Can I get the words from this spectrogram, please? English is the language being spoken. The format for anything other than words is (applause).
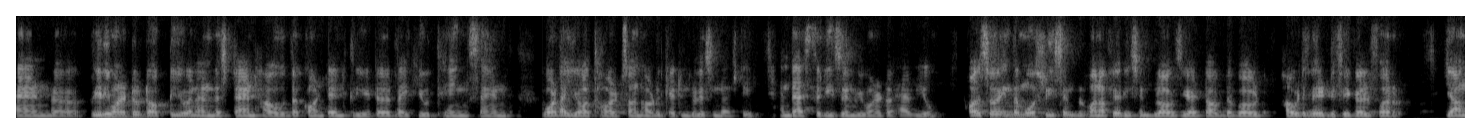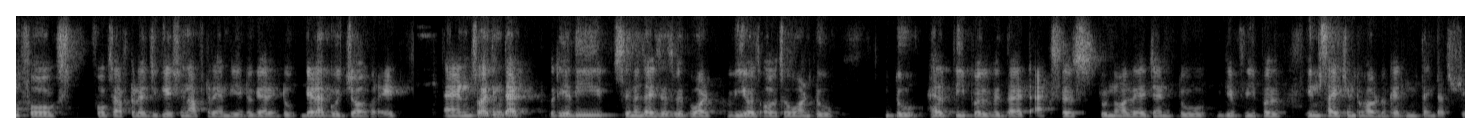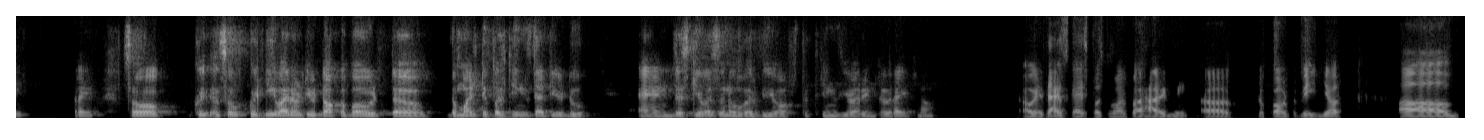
and uh, really wanted to talk to you and understand how the content creator like you thinks and what are your thoughts on how to get into this industry. And that's the reason we wanted to have you. Also in the most recent one of your recent blogs you had talked about how it is very difficult for young folks folks after education after mba to get into get a good job right? And so i think that really synergizes with what we also want to do help people with that access to knowledge and to give people insights into how to get into the industry right so so quickly why don't you talk about uh, the multiple things that you do and just give us an overview of the things you are into right now Okay, thanks, guys. First of all, for having me. Uh, look forward to being here. Um,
